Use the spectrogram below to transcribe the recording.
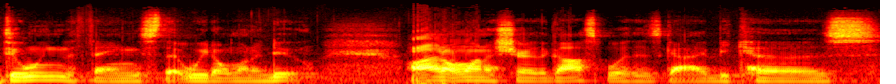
doing the things that we don't want to do. I don't want to share the gospel with this guy because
